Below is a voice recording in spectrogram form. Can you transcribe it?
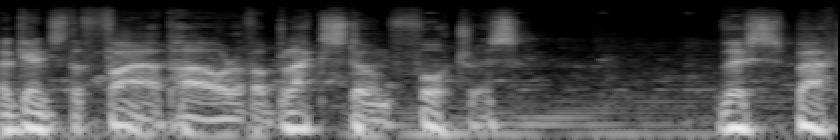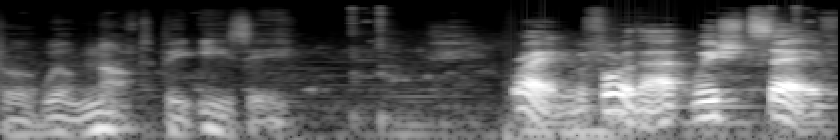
against the firepower of a Blackstone fortress. This battle will not be easy. Right, before that, we should save.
